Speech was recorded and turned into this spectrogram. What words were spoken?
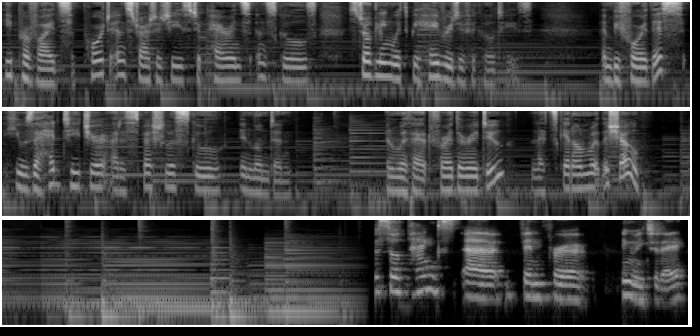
He provides support and strategies to parents and schools struggling with behaviour difficulties. And before this, he was a head teacher at a specialist school in London. And without further ado, let's get on with the show. So, thanks, uh, Finn, for being me today.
